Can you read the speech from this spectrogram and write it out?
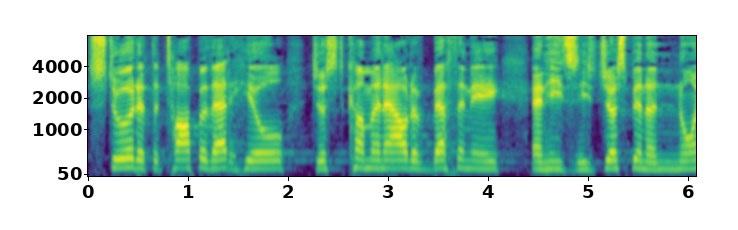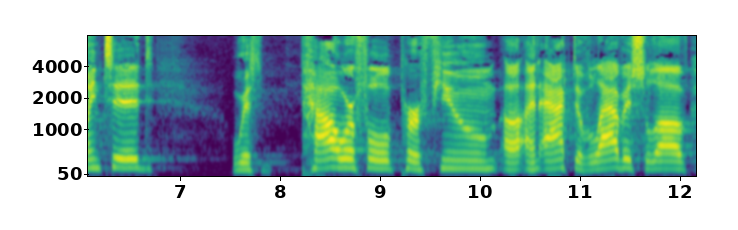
stood at the top of that hill, just coming out of Bethany, and he's, he's just been anointed with powerful perfume, uh, an act of lavish love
